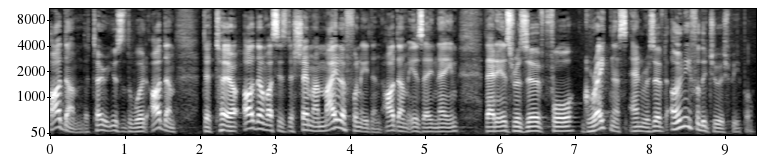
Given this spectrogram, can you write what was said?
Adam? The Torah uses the word Adam. The Torah Adam was is the Shema Maila von Eden. Adam is a name that is reserved for greatness and reserved only for the Jewish people.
